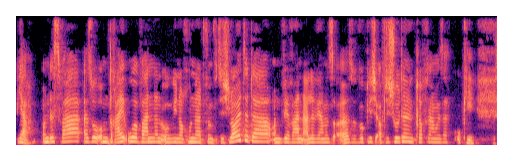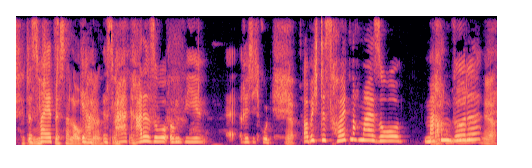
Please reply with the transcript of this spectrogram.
ja, und es war, also um drei Uhr waren dann irgendwie noch 150 Leute da und wir waren alle, wir haben uns also wirklich auf die Schulter geklopft und haben gesagt, okay, das war jetzt besser laufen ja, können. es war gerade so irgendwie äh, richtig gut. Ja. Ob ich das heute noch mal so machen, Machen würde? würde, Ja.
